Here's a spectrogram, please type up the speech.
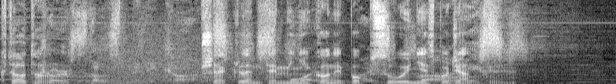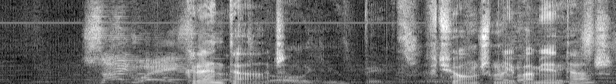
Kto to? Przeklęte minikony popsuły niespodziankę. Krętacz. Wciąż mnie pamiętasz?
